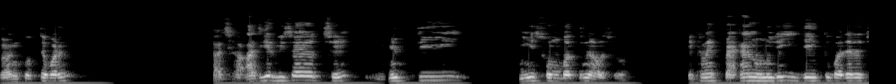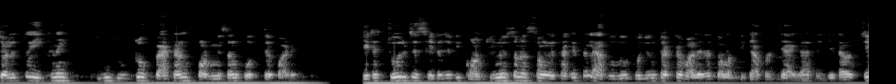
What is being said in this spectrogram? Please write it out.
জয়েন করতে পারেন। আচ্ছা আজকের বিষয় হচ্ছে নিফটি নিয়ে সোমবার দিনের আলোচনা। এখানে প্যাটার্ন অনুযায়ী যেহেতু বাজারে চলে, তো এখানে দু, দুটো প্যাটার্ন ফরমেশন করতে পারে। যেটা চলছে, সেটা যদি কন্টিনিউশনের সঙ্গে থাকে, তাহলে এত দূর পর্যন্ত একটা বাজারে তলার দিকে আসার জায়গা আছে। যেটা হচ্ছে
